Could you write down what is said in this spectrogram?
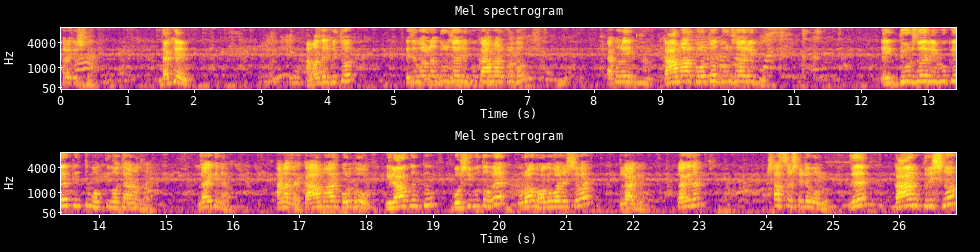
হরে কৃষ্ণ। দেখেন, আমাদের ভিতর এই যে বললাম, দুর্জয় রিপু, কাম আর ক্রোধ। এখন এই কাম আর ক্রোধ, দুর্জয় রিপু। এই দুর্জয় রিপুকে কিন্তু ভক্তিপথে আনা যায়। যায় কিনা? আনা যায়। কাম আর ক্রোধ এরাও কিন্তু বশীভূত হয়ে ওরাও ভগবানের সেবায় লাগে। লাগে না? শাস্ত্র সেটা বলল যে, কাম কৃষ্ণ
